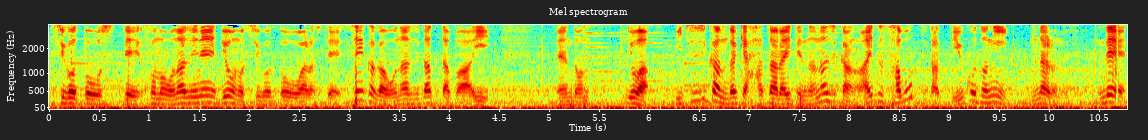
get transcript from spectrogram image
仕事をしてその同じ、ね、量の仕事を終わらせて成果が同じだった場合、えー要は1時間だけ働いて7時間あいつサボってたっていうことになるんですよ。で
